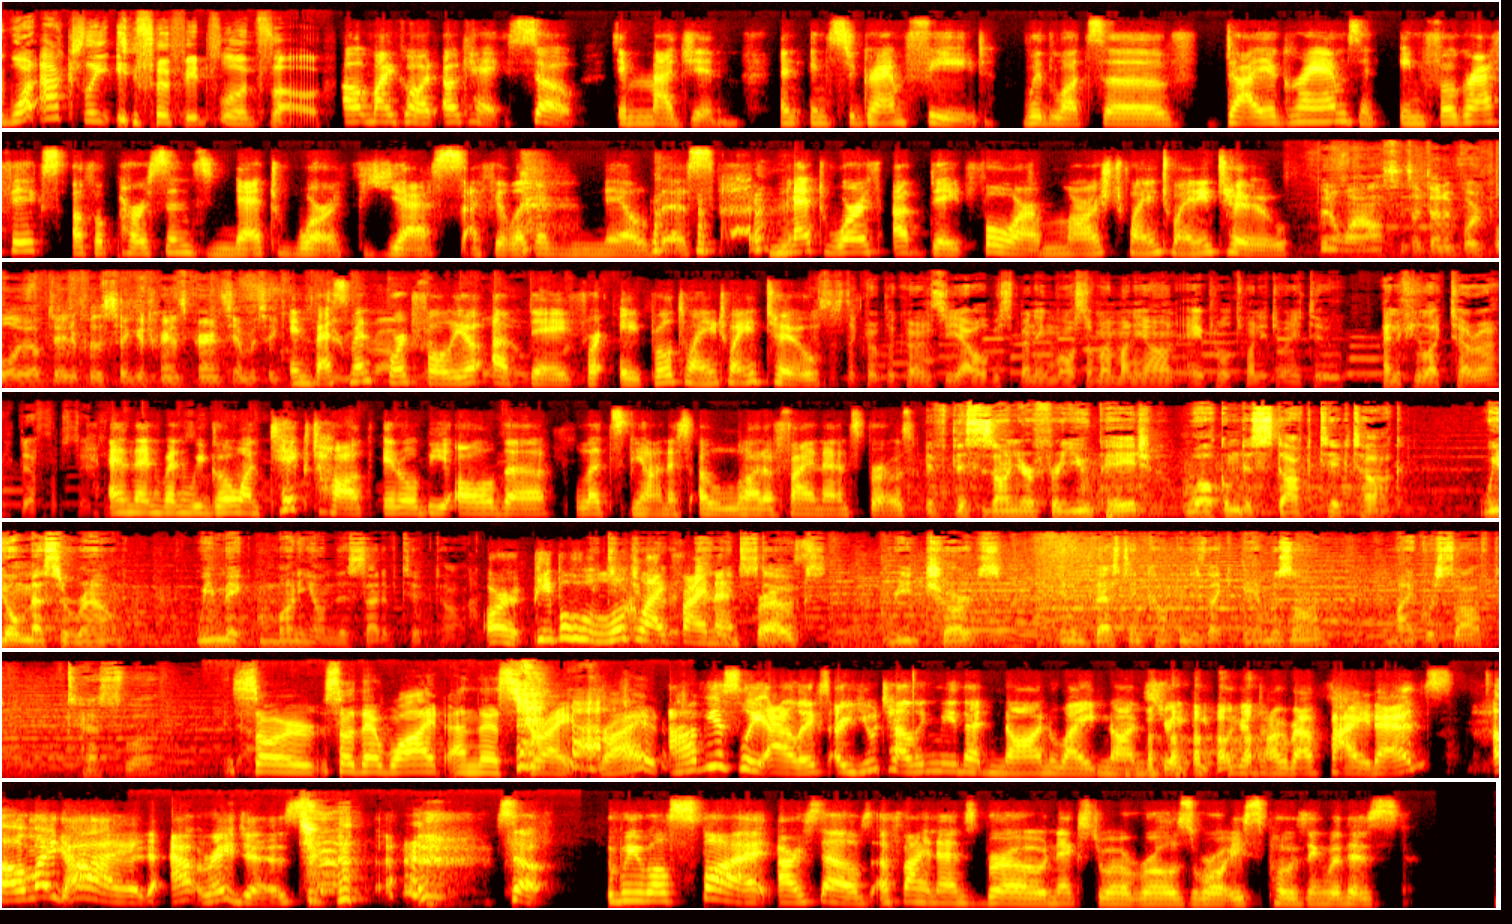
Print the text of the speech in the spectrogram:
what actually is a finfluencer Oh my God. Okay. So imagine an Instagram feed with lots of diagrams and infographics of a person's net worth. Yes, I feel like I've nailed this. net worth update for March 2022. It's been a while since I've done a portfolio update, and for the sake of transparency, I'm going to take you through Investment Robinhood portfolio update for April 2022. This is the cryptocurrency I will be spending most of my money on April 2022. And if you like Terra, definitely stay tuned. And then when we go on TikTok, it'll be all the, let's be honest, a lot of finance bros. If this is on your For You page, welcome to Stock TikTok. We don't mess around. We make money on this side of TikTok. Or people who We look teach you how like finance bros. stocks, read charts, and invest in companies like Amazon, Microsoft, Tesla. So, so they're white and they're straight, right? Obviously, Alex, are you telling me that non white, non straight people can talk about finance? Oh my God, outrageous. so, we will spot ourselves a finance bro next to a Rolls Royce posing with his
